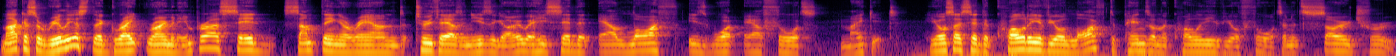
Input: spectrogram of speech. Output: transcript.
Marcus Aurelius, the great Roman emperor, said something around 2000 years ago where he said that our life is what our thoughts make it. He also said the quality of your life depends on the quality of your thoughts, and it's so true.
